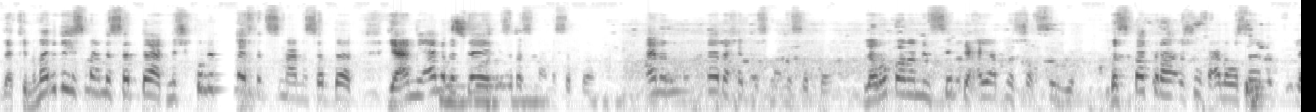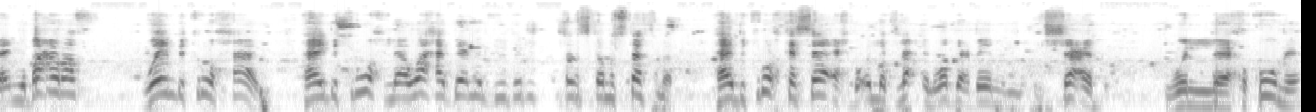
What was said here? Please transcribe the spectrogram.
لكن ما بده يسمع مسبات. مش كل الناس بتسمع مسبات. يا عمي أنا بتضايق اذا بسمع مسبات. أنا ما بحب أسمع مسبات. لربما من سب حياتنا الشخصية. بس بكره أشوف على وسائل لاني بعرف وين بتروح هاي؟ هاي بتروح لواحد بيعمل ديو كمستثمر. هاي بتروح كسائح بقول لك لا الوضع بين الشعب والحكومة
